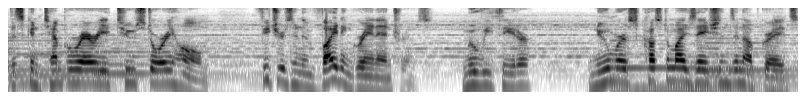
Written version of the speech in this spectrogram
This contemporary two story home features an inviting grand entrance, movie theater, numerous customizations and upgrades,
